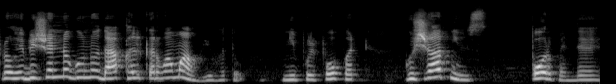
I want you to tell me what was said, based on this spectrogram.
પ્રોહિબિશનનો ગુનો દાખલ કરવામાં આવ્યો હતો. નિપુલ પોપટ, ગુજરાત ન્યૂઝ, પોરબંદર.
